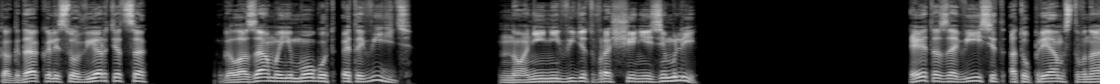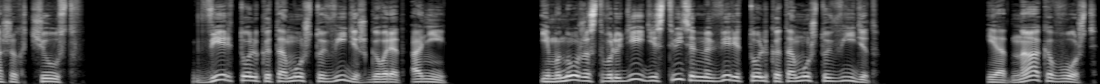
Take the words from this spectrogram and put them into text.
Когда колесо вертится, глаза мои могут это видеть, но они не видят вращения Земли. Это зависит от упрямства наших чувств. Верь только тому, что видишь, говорят они. И множество людей действительно верит только тому, что видит. И однако, вождь,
